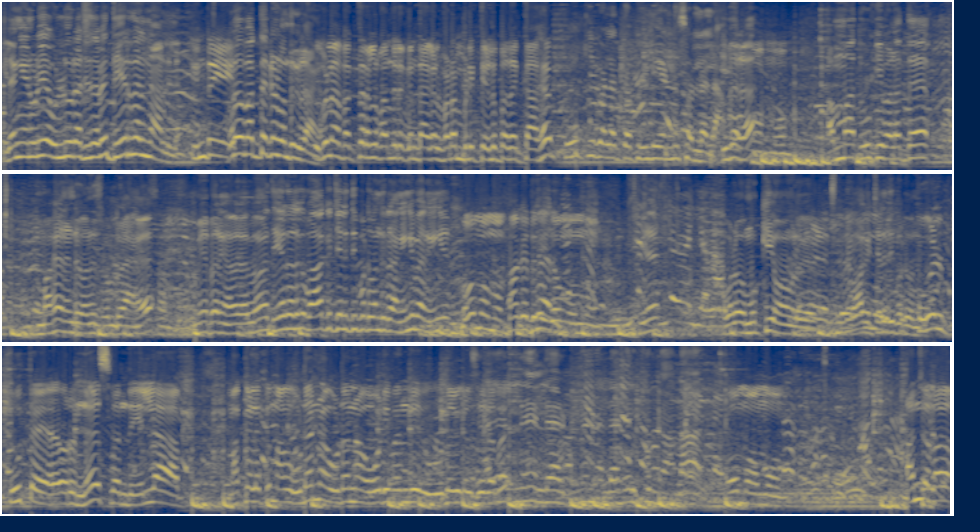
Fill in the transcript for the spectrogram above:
இலங்கையினுடைய உள்ளூராட்சி சபை தேர்தல் நாளில் இன்றைய இவ்வளவு பக்தர்கள் வந்துக்கிறாங்க இவ்வளவு பக்தர்கள் வந்திருக்கின்றார்கள். வடம் பிடித்து எழுப்பதற்காக. தூக்கி வளர்த்த பிள்ளைன்னு சொல்லலாம். இவரா? அம்மா தூக்கி வளர்த்த மகன் என்று வந்து சொல்றாங்க. இங்க பாருங்க தேர்தலுக்கு வாக்கு செலுத்தி போட்டு வந்துருக்காங்க. இங்க பாருங்க இங்க. ஓம் ஓம் பக்கத்துல ஓம் அவ்வளவு முக்கியம் அவங்களுக்கு. வாக்கு செலுத்தி போட்டு வந்து புகழ் பூத்த ஒரு நர்ஸ் வந்து எல்லா மக்களுக்கும் அவ உடனே உடனே ஓடி வந்து உதவிகள் செய்தவர். ஓம் ஓம் அந்த வ-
